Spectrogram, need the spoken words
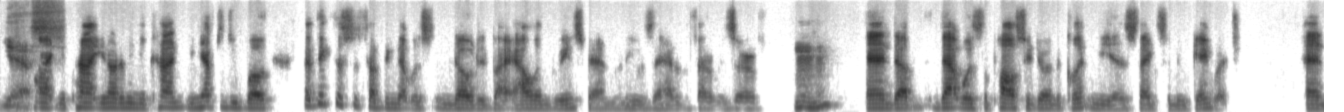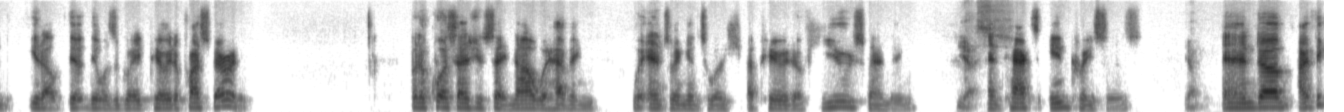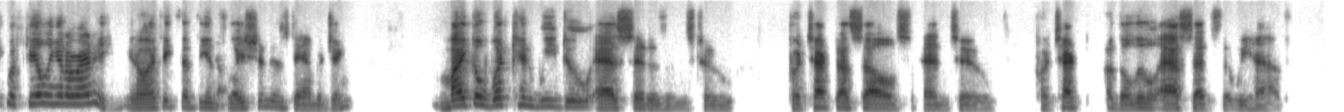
Yes. can't, you can't, you know what I mean? You can't, you have to do both. I think this is something that was noted by Alan Greenspan when he was the head of the Federal Reserve. hmm And uh, that was the policy during the Clinton years, thanks to Newt Gingrich. And, you know, there, there was a great period of prosperity. But of course, as you say, now we're having, we're entering into a, a period of huge spending Yes. and tax increases. Yep. And um, I think we're feeling it already. You know, I think that the inflation is damaging. Michael, what can we do as citizens to protect ourselves and to protect the little assets that we have?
